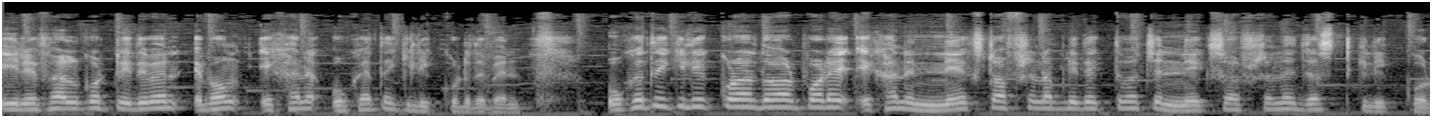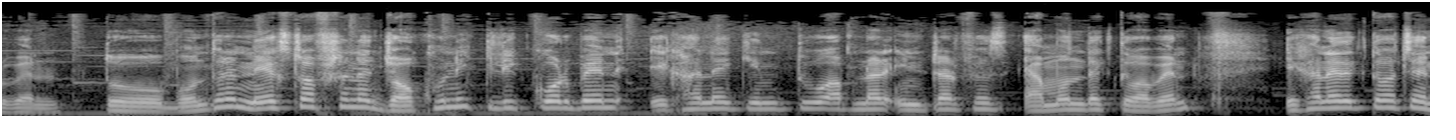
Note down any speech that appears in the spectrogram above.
এই রেফারেল কোডটি দেবেন এবং এখানে ওকেতে ক্লিক করে দেবেন। ওকেতে ক্লিক করে দেওয়ার পরে এখানে নেক্সট অপশান আপনি দেখতে পাচ্ছেন। নেক্সট অপশানে জাস্ট ক্লিক করবেন। তো বন্ধুরা নেক্সট অপশানে যখনই ক্লিক করবেন, এখানে কিন্তু আপনার ইন্টারফেস এমন দেখতে পাবেন এখানে দেখতে পাচ্ছেন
